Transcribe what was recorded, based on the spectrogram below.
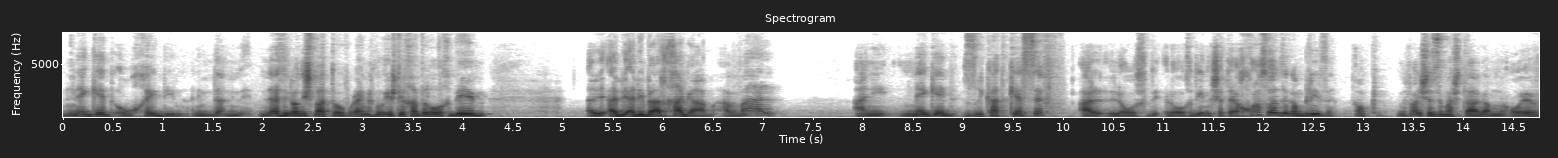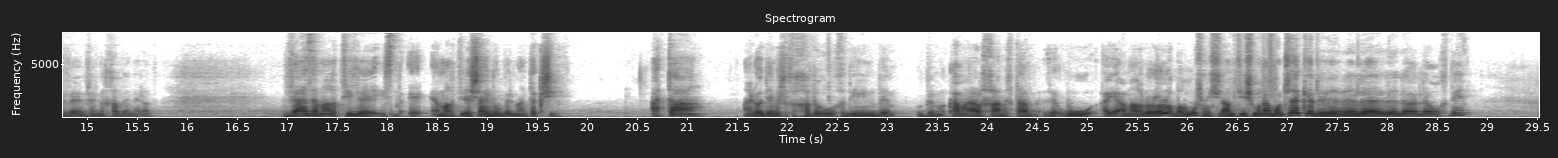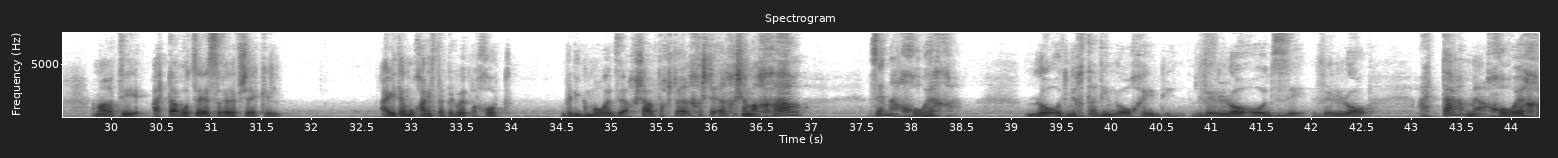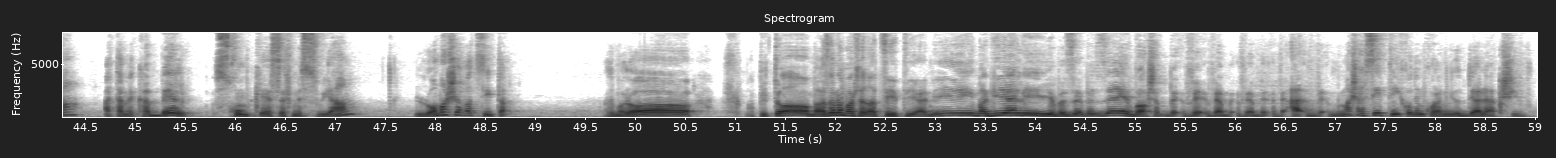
נגד עורכי דין. אני יודע, זה לא נשמע טוב, אולי אנחנו, יש לי חבר עורך דין, אני, אני, אני בעדך גם, אבל אני נגד זריקת כסף על, לעורך, לעורך דין, כשאתה יכול לעשות את זה גם בלי זה. אוקיי, נראה לי שזה מה שאתה גם אוהב ו- ומכוון אליו. ואז אמרתי, ל, אמרתי לשי נובלמן, תקשיב, אתה, אני לא יודע אם יש לך חבר עורך דין וכמה היה לך המכתב, זה, הוא היה אמר, לא, לא, לא, ברור שאני שילמתי 800 שקל לעורך דין. אמרתי, אתה רוצה 10,000 שקל, היית מוכן להסתפק בפחות ולגמור את זה עכשיו? תחשוב, ערך שמחר זה מאחוריך. לא עוד מכתבים לעורכי דין, ולא עוד זה, ולא... אתה מאחוריך, אתה מקבל סכום כסף מסוים, לא מה שרצית. אז הוא אומר, לא, מה פתאום, מה זה לא מה שרציתי? אני, מגיע לי, וזה וזה. בוא, עכשיו, ו- ו- ו- ו- ו- ו- ומה שעשיתי, קודם כל, אני יודע להקשיב.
